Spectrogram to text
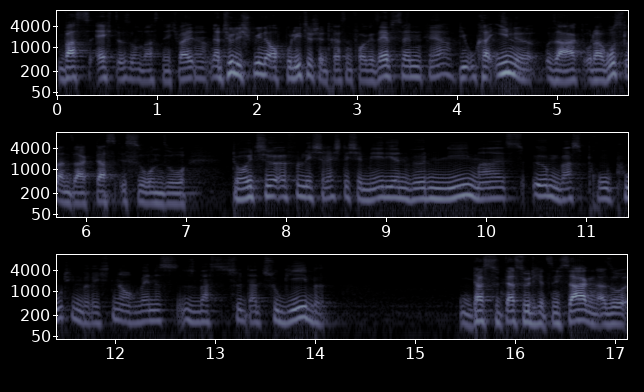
was echt ist und was nicht. Weil ja. natürlich spielen auch politische Interessen Folge. Selbst wenn ja. die Ukraine sagt oder Russland sagt, das ist so und so. Deutsche öffentlich-rechtliche Medien würden niemals irgendwas pro Putin berichten, auch wenn es was dazu gäbe. Das, das würde ich jetzt nicht sagen. Also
